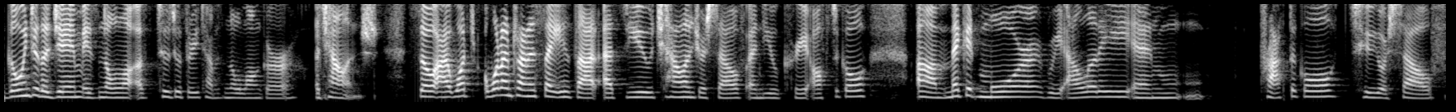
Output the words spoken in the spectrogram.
going to the gym is no longer two to three times no longer a challenge. So I what what I'm trying to say is that as you challenge yourself and you create obstacle, um, make it more reality and practical to yourself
